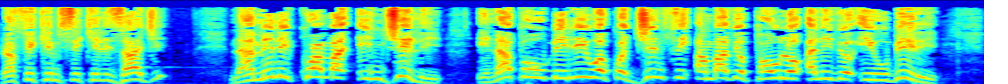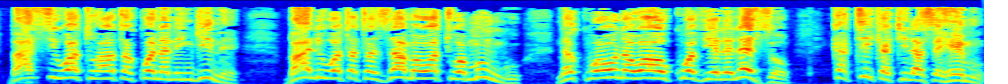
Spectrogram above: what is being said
Rafiki msikilizaji naamini kwamba injili inapohubiriwa kwa jinsi ambavyo paulo alivyoihubiri basi watu hawatakuwa na lingine bali watatazama watu wa mungu na kuwaona wao kuwa vielelezo katika kila sehemu.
